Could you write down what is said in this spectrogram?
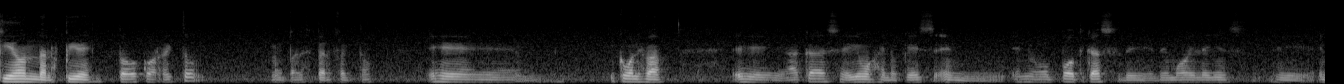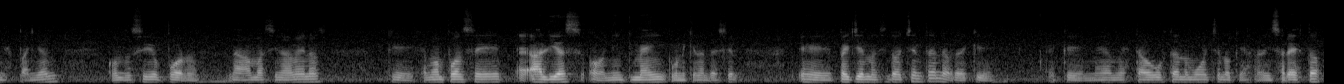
¿Qué onda los pibes? ¿Todo correcto? Me parece perfecto. Eh, ¿Cómo les va? Eh, acá seguimos en lo que es en el nuevo podcast de, Mobile Legends en español, conducido por nada más y nada menos que Germán Ponce, alias o Nick May, como le quieran decir, eh, 180. La verdad que, que me, me ha estado gustando mucho lo que es realizar esto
